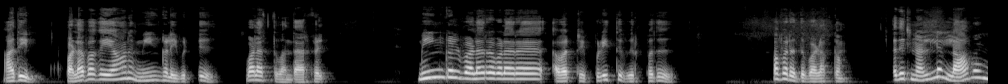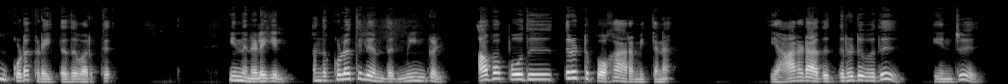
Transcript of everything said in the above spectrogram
அதில் பல வகையான மீன்களை விட்டு வளர்த்து வந்தார்கள். மீன்கள் வளர வளர அவற்றை பிடித்து விற்பது அவரது வழக்கம். அதில் நல்ல லாபமும் கூட கிடைத்தது அவருக்கு. இந்த நிலையில் அந்த குளத்தில் இருந்த மீன்கள் அவ்வப்போது திருட்டு போக ஆரம்பித்தன. யாரடா அது திருடுவது என்று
